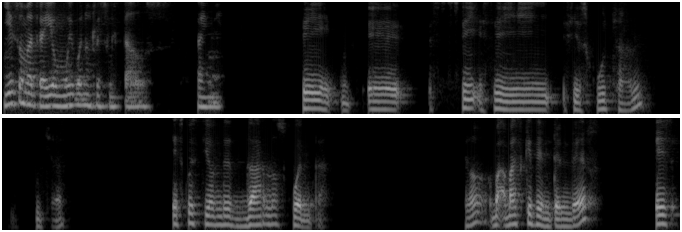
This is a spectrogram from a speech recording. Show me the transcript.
Y eso me ha traído muy buenos resultados, Jaime. Sí, eh, sí, sí, escuchan, escuchas, es cuestión de darnos cuenta, ¿no? Más que de entender, es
